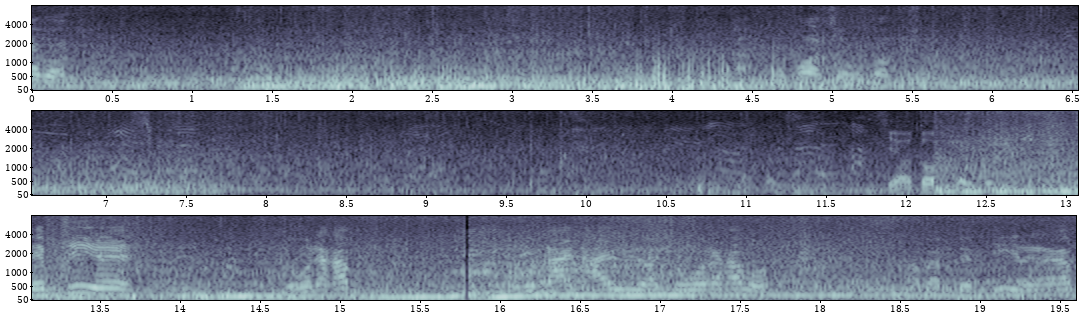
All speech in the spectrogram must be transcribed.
ครับผมเดี๋ยวพ่อโชว์ความเร็วเสียวตัว เต็มที่เลย ดูนะครับดูนายท้ายเรือโชว์นะครับผมเอาแบบเต็มที่เลยนะครับ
